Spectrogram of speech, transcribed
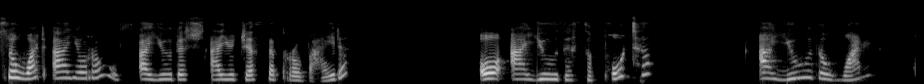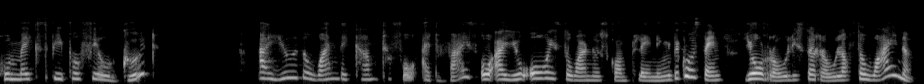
So what are your roles? Are you the are you just the provider? Or are you the supporter? Are you the one who makes people feel good? Are you the one they come to for advice? Or are you always the one who's complaining? Because then your role is the role of the whiner.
